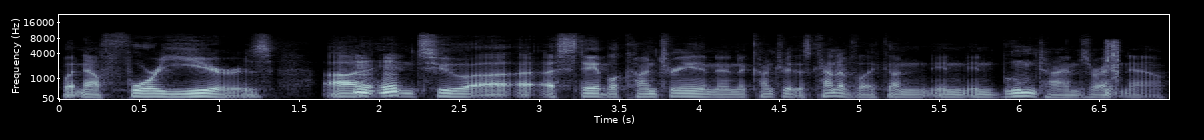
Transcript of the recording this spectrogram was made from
what now four years uh, mm-hmm. into a, a, stable country and in a country that's kind of like on, in, in boom times right now.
